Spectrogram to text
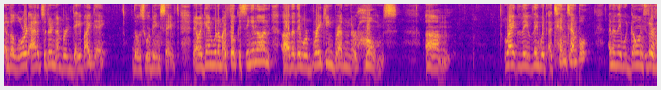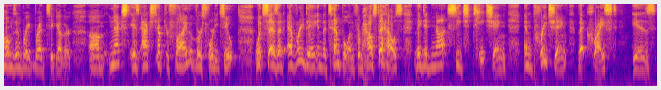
And the Lord added to their number day by day those who were being saved. Now, again, what am I focusing in on? Uh, that they were breaking bread in their homes. Um, right? They, they would attend temple and then they would go into their homes and break bread together. Um, next is Acts chapter 5, verse 42, which says, And every day in the temple and from house to house, they did not cease teaching and preaching that Christ is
